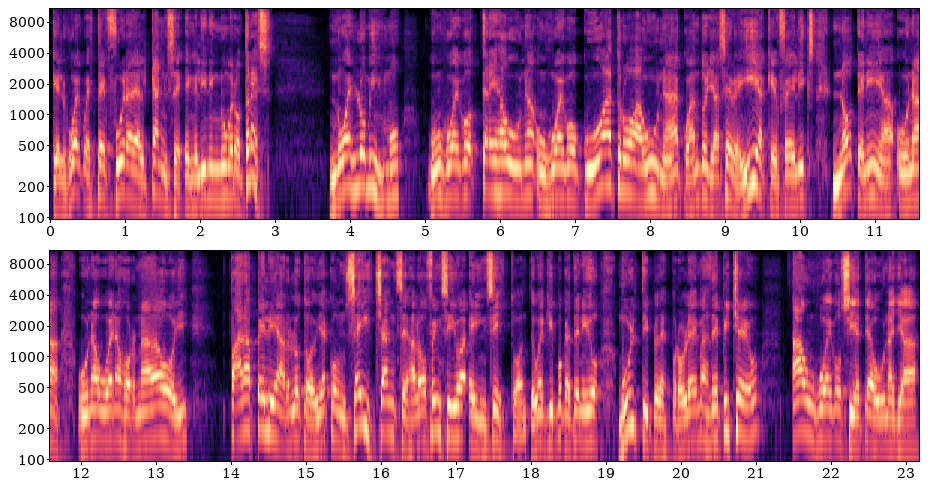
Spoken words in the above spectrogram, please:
que el juego esté fuera de alcance en el inning número 3. No es lo mismo un juego 3 a 1, un juego 4 a 1, cuando ya se veía que Félix no tenía una, una buena jornada hoy para pelearlo todavía con seis chances a la ofensiva. E insisto, ante un equipo que ha tenido múltiples problemas de picheo, a un juego 7 a 1 ya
